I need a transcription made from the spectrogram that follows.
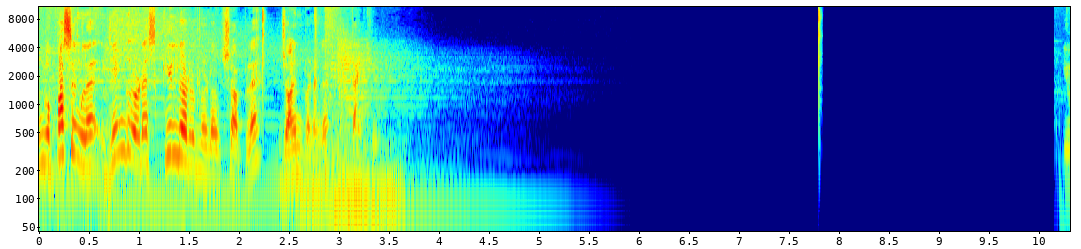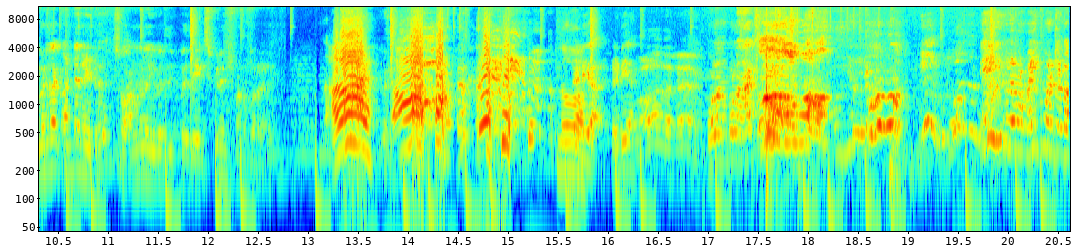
உங்கள் பசங்களை எங்களோட ஸ்கில் டெவலப்மெண்ட் ஒர்க் ஷாப்பில் ஜாயின் பண்ணுங்கள் தேங்க்யூ இவர் தான் கண்டென்ட் ஸோ அதனால இவர் இப்போ எக்ஸ்பீரியன்ஸ் பண்ண போறாரு. ரெடியா? ரெடியா? போலாம் போலாம் ஏய் இல்ல மைக் மாட்டடா.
